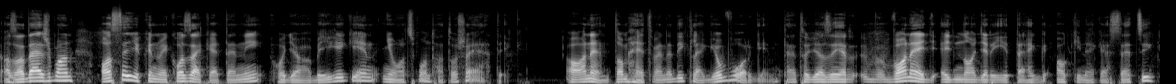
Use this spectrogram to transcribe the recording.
az adásban. Azt egyébként még hozzá kell tenni, hogy a BGG-n 8.6-os a játék a nem tudom, 70. legjobb wargame. Tehát, hogy azért van egy, egy nagy réteg, akinek ezt tetszik.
